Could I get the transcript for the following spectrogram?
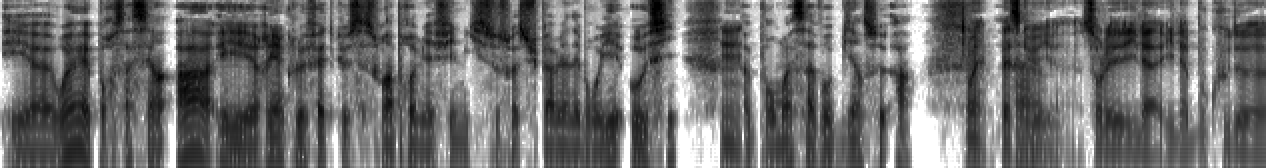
Et euh, ouais, pour ça c'est un A. Et rien que le fait que ce soit un premier film qui se soit super bien débrouillé aussi, euh, pour moi ça vaut bien ce A. Ouais, parce Euh, qu'il sur les, il, a, il a beaucoup de,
